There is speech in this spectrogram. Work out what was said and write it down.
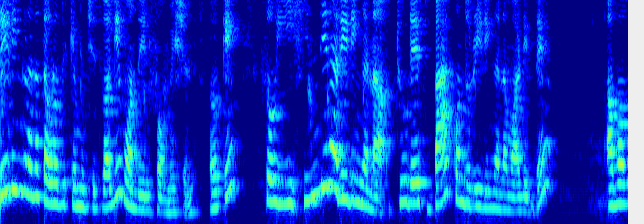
ರೀಡಿಂಗ್ಗಳನ್ನು ತಗೊಳ್ಳೋದಕ್ಕೆ ಮುಂಚಿತವಾಗಿ ಒಂದು ಇನ್ಫಾರ್ಮೇಷನ್ಸ್ ಓಕೆ ಸೊ ಈ ಹಿಂದಿನ ರೀಡಿಂಗನ್ನು ಟೂ ಡೇಸ್ ಬ್ಯಾಕ್ ಒಂದು ರೀಡಿಂಗನ್ನು ಮಾಡಿದ್ದೆ. ಆವಾಗ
